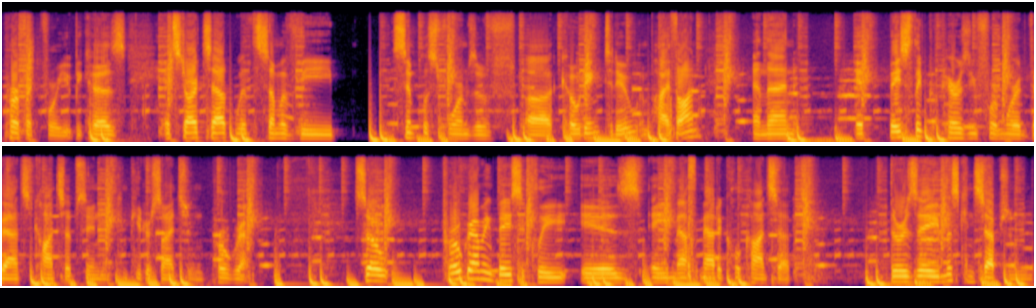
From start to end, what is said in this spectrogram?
perfect for you because it starts out with some of the simplest forms of uh, coding to do in Python, and then it basically prepares you for more advanced concepts in computer science and programming. So, programming basically is a mathematical concept. There is a misconception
